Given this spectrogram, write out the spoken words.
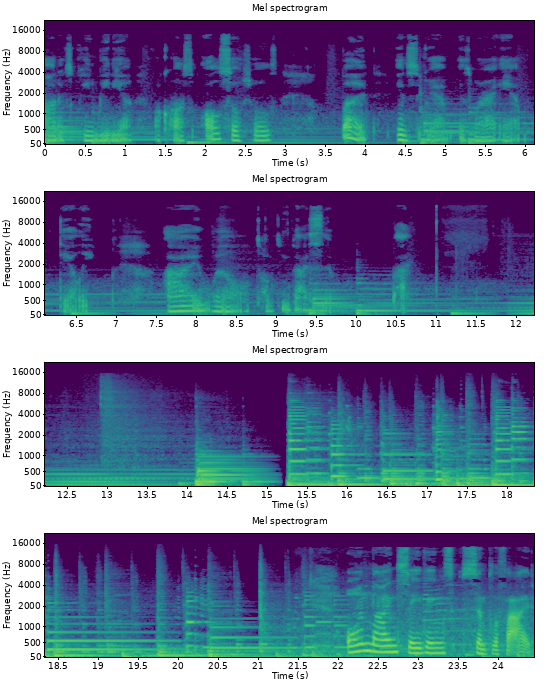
Onyx Queen Media across all socials, but Instagram is where I am daily. I will talk to you guys soon. Bye. Online savings simplified.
